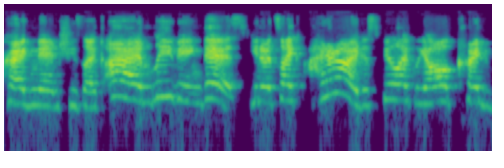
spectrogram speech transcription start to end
pregnant. She's like, I'm leaving this. You know, it's like I don't know. I just feel like we all kind of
